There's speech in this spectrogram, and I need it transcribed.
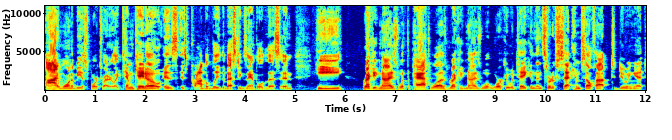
I want to be a sports writer. Like Tim Cato is is probably the best example of this, and he recognized what the path was, recognized what work it would take, and then sort of set himself out to doing it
